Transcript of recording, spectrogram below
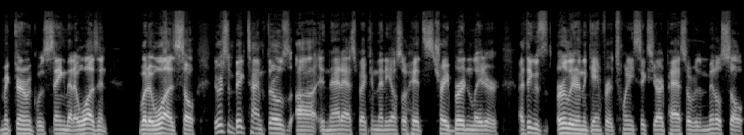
McDermott was saying that it wasn't what it was. So there were some big time throws uh, in that aspect. And then he also hits Trey Burton later. I think it was earlier in the game for a 26 yard pass over the middle. So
